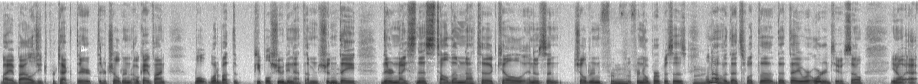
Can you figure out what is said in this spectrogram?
by biology to protect their, their children. Okay, fine. Well, what about the people shooting at them? Shouldn't mm. they, their niceness, tell them not to kill innocent children for, mm. for, for no purposes? Well, no, that's what the that they were ordered to. So, you know, at,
